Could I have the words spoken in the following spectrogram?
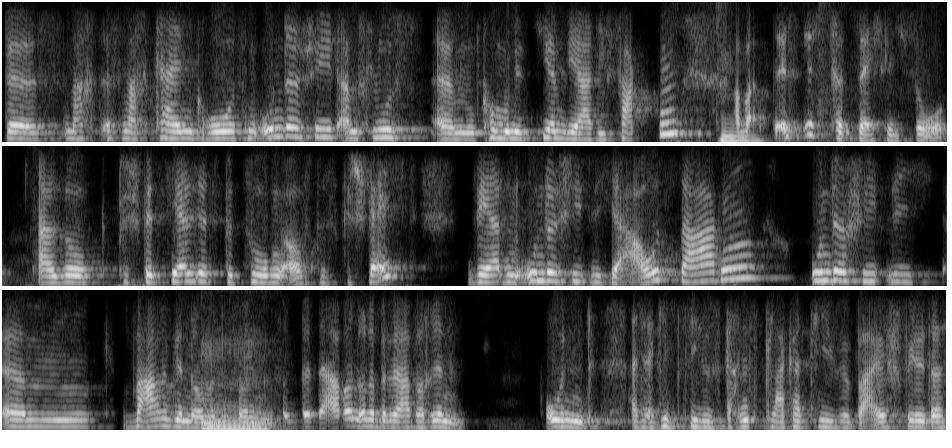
das macht, es macht keinen großen Unterschied. Am Schluss ähm, kommunizieren wir ja die Fakten. Mhm. Aber es ist tatsächlich so. Also speziell jetzt bezogen auf das Geschlecht werden unterschiedliche Aussagen unterschiedlich ähm, wahrgenommen mhm. von, von Bewerbern oder Bewerberinnen. Und also da gibt es dieses ganz plakative Beispiel, dass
